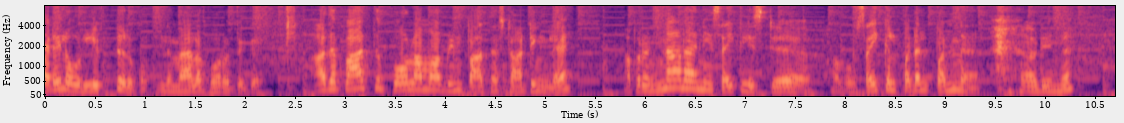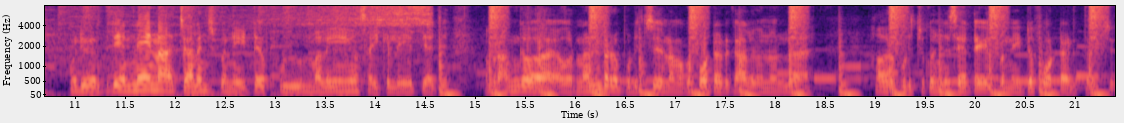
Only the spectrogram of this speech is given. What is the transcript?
இடையில ஒரு லிஃப்ட் இருக்கும் இந்த மேலே போகிறதுக்கு அதை பார்த்து போகலாமா அப்படின்னு பார்த்தேன் ஸ்டார்டிங்கில் அப்புறம் என்னடா நீ சைக்கிளிஸ்ட்டு அப்போ சைக்கிள் படல் பண்ண அப்படின்னு முடிவு எடுத்துகிட்டு என்னையே நான் சேலஞ்ச் பண்ணிட்டு ஃபுல் மலையையும் சைக்கிளில் ஏற்றியாச்சு அப்புறம் அங்கே ஒரு நண்பரை பிடிச்சி நமக்கு ஃபோட்டோ எடுக்க ஆள் வேணும்ல அவரை பிடிச்சி கொஞ்சம் சேட்டைகள் பண்ணிவிட்டு ஃபோட்டோ எடுத்தாச்சு.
